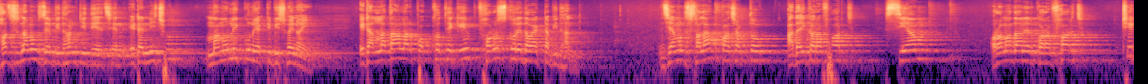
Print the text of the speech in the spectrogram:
হজ নামক যে বিধানটি দিয়েছেন, এটা নিছক মামলিক কোনো একটি বিষয় নয়। এটা আল্লাহ তাআলার পক্ষ থেকে ফরজ করে দেওয়া একটা বিধান। যেমন সালাদ পাঁচাক্ত আদায় করা ফরজ, সিয়াম রমাদানের করা ফরজ, ঠিক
